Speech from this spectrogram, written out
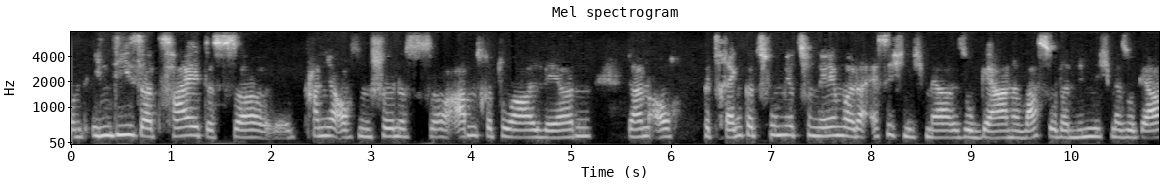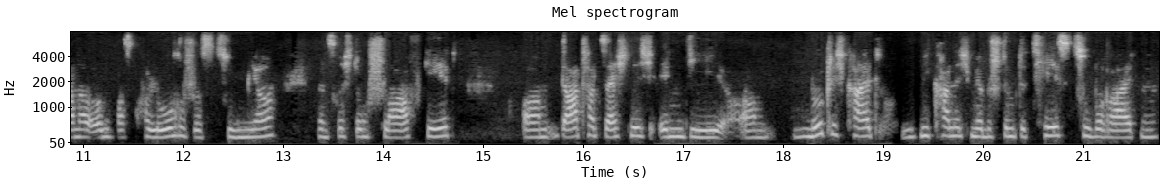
Und in dieser Zeit, das äh, kann ja auch so ein schönes äh, Abendritual werden, dann auch Getränke zu mir zu nehmen, weil da esse ich nicht mehr so gerne was oder nimm nicht mehr so gerne irgendwas Kalorisches zu mir, wenn es Richtung Schlaf geht. Ähm, da tatsächlich in die ähm, Möglichkeit, wie kann ich mir bestimmte Tees zubereiten,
